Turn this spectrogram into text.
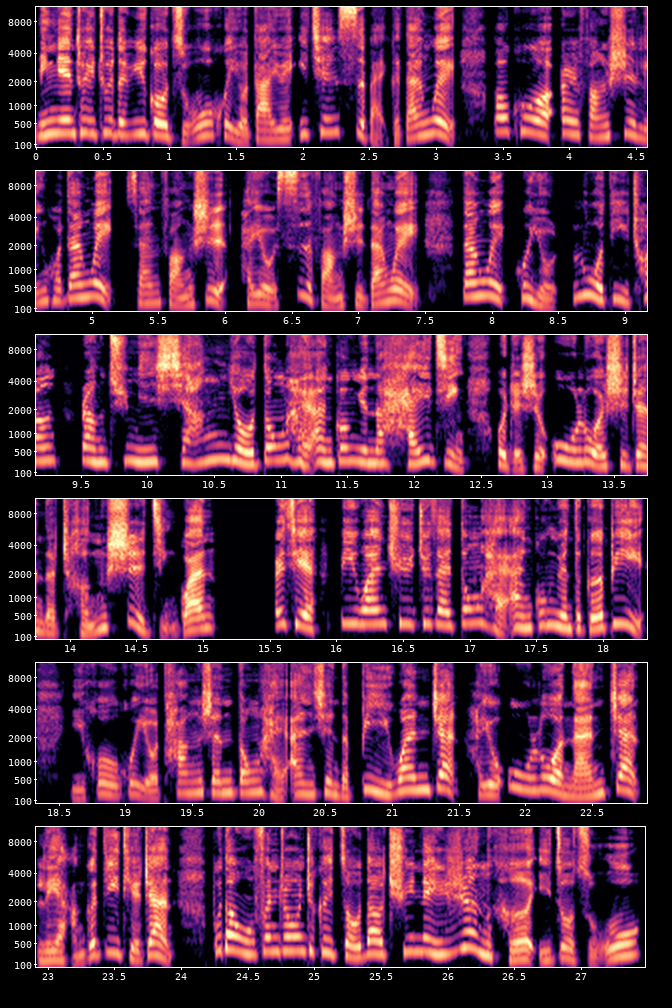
明年推出的预购组屋会有大约一千四百个单位，包括二房式灵活单位、三房式，还有四房式单位。单位会有落地窗，让居民享有东海岸公园的海景，或者是雾落市镇的城市景观。而且碧湾区就在东海岸公园的隔壁，以后会有汤生东海岸线的碧湾站，还有雾落南站两个地铁站，不到五分钟就可以走到区内任何一座祖屋。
